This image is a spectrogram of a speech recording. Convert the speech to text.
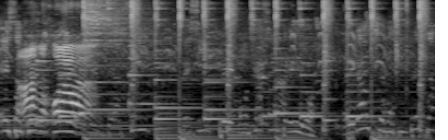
esa fue Vamos, la Juan. así de simple, como yo siempre digo, el gaucho es la simpleza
